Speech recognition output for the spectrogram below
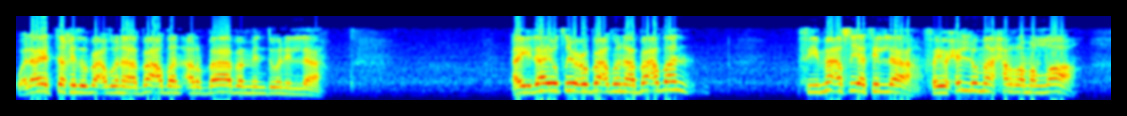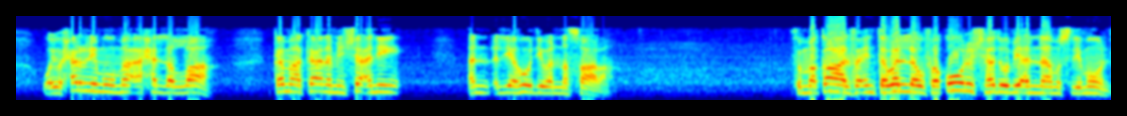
ولا يتخذ بعضنا بعضا أربابا من دون الله. أي لا يطيع بعضنا بعضا في معصية الله فيحل ما حرم الله ويحرم ما أحل الله كما كان من شأن اليهود والنصارى. ثم قال فإن تولوا فقولوا اشهدوا بأننا مسلمون.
